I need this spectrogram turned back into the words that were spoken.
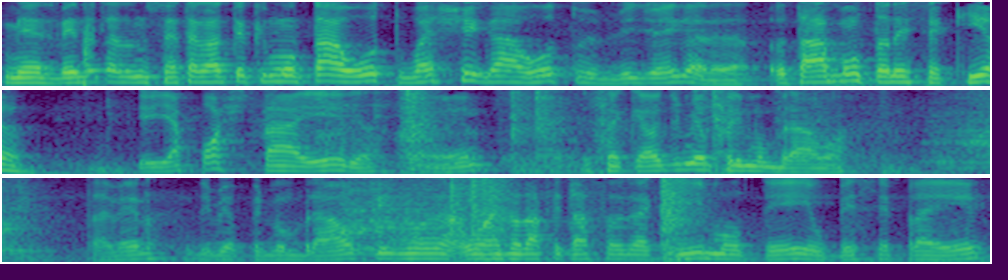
minhas vendas tá dando certo, agora eu tenho que montar outro. Vai chegar outro vídeo aí, galera. Eu tava montando esse aqui, ó. Eu ia postar ele, ó. Tá vendo? Esse aqui é o de meu primo Brown, ó. Tá vendo? De meu primo Brown. Fiz uma, umas adaptações aqui, montei o PC pra ele.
